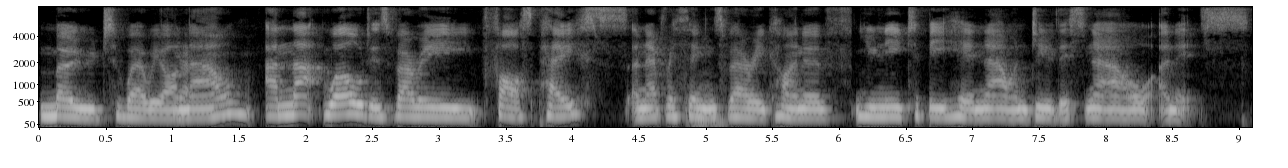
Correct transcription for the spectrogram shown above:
mode to where we are now, and that world is very fast paced, and everything's very kind of you need to be here now and do this now and it's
